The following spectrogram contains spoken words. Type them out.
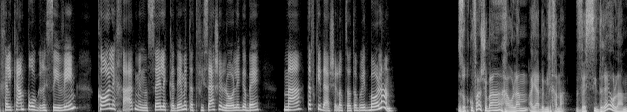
חלקם פרוגרסיביים, כל אחד מנסה לקדם את התפיסה שלו לגבי מה תפקידה של ארצות הברית בעולם. זו תקופה שבה העולם היה במלחמה, וסדרי עולם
